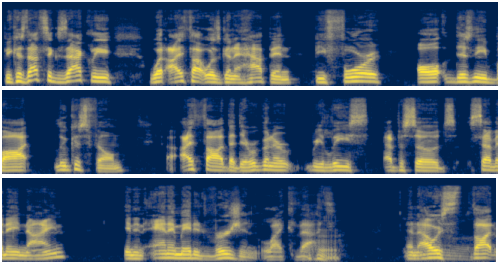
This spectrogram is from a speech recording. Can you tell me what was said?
because that's exactly what I thought was going to happen before all Disney bought Lucasfilm. I thought that they were going to release episodes seven, eight, nine in an animated version like that. Mm-hmm. And I always mm. thought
